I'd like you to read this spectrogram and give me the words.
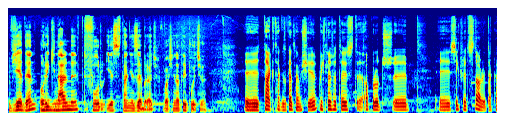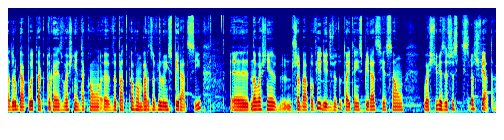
w jeden oryginalny twór jest w stanie zebrać właśnie na tej płycie. Yy, tak, tak, zgadzam się. Myślę, że to jest oprócz yy, yy, Secret Story, taka druga płyta, która jest właśnie taką y, wypadkową bardzo wielu inspiracji. Y, no właśnie trzeba powiedzieć, że tutaj te inspiracje są właściwie ze wszystkich stron świata,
